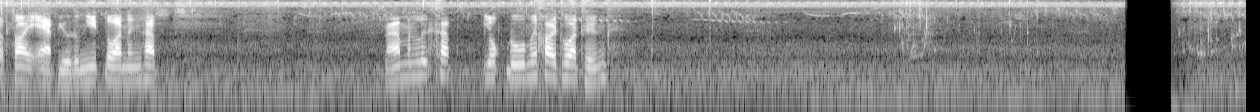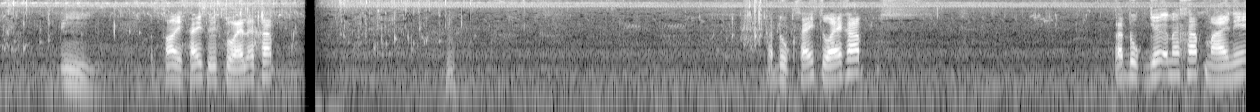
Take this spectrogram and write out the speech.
ลาสร้อยแอบอยู่ตรงนี้ตัวหนึ่งครับ น้ำมันลึกครับ ยกดูไม่ค่อยทั่วถึงอืมปลาสร้อยไซส์สวยๆเลยครับปลาดุกไซส์สวยครับปลาดุกเยอะนะครับ หมายนี้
